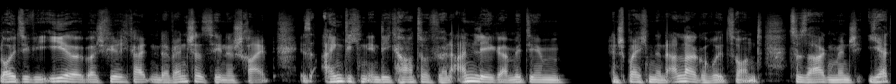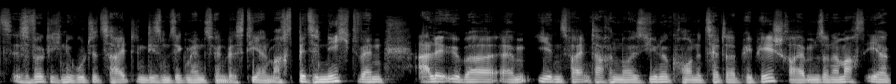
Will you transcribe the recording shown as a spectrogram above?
Leute wie ihr über Schwierigkeiten in der Venture-Szene schreibt, ist eigentlich ein Indikator für einen Anleger mit dem entsprechenden Anlagehorizont zu sagen, Mensch, jetzt ist wirklich eine gute Zeit, in diesem Segment zu investieren. Mach's bitte nicht, wenn alle über ähm, jeden zweiten Tag ein neues Unicorn etc. pp schreiben, sondern mach's eher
